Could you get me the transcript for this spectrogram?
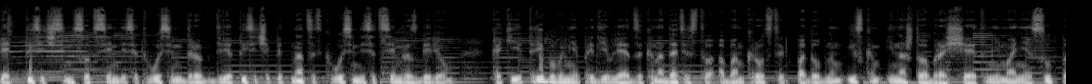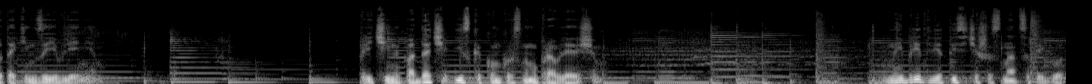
5778 дробь 2015 к 87 разберем, какие требования предъявляет законодательство о банкротстве к подобным искам и на что обращает внимание суд по таким заявлениям. Причины подачи иска конкурсным управляющим. В ноябре 2016 год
